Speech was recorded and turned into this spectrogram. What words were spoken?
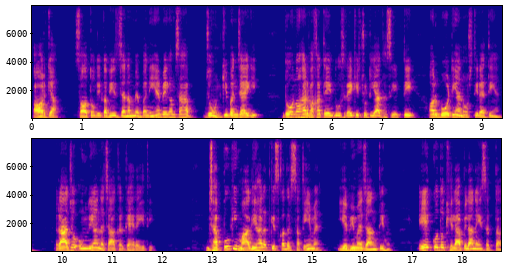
اور کیا سوتوں کی کبھی اس جنم میں بنی ہے بیگم صاحب، جو ان کی بن جائے گی؟ دونوں ہر وقت ایک دوسرے کی چٹیاں گھسیٹتی اور بوٹیاں نوچتی رہتی ہیں۔ راجو انگلیاں نچا کر کہہ رہی تھی۔ جھپو کی مالی حالت کس قدر سقیم ہے، یہ بھی میں جانتی ہوں۔ ایک کو تو کھلا پلا نہیں سکتا،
